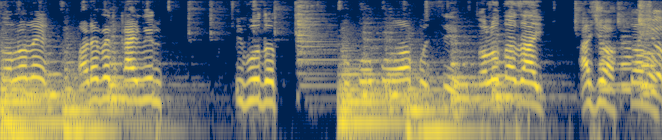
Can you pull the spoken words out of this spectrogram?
চলো রে আড়েবেন খাইবেন বিপদত পোয়া পড়ছে চলো তা যাই আসো চলো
